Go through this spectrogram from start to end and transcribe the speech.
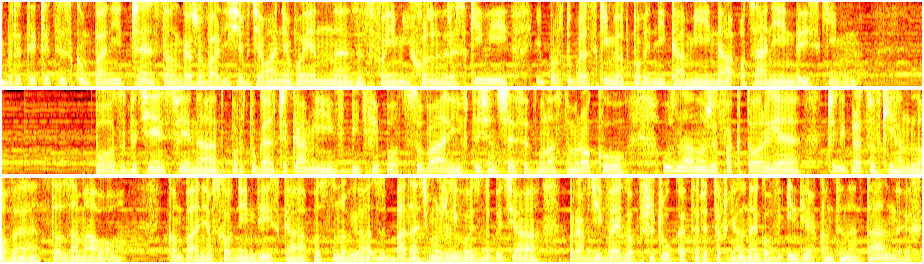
Brytyjczycy z kompanii często angażowali się w działania wojenne ze swoimi holenderskimi i portugalskimi odpowiednikami na Oceanie Indyjskim. Po zwycięstwie nad Portugalczykami w bitwie pod Suwali w 1612 roku uznano, że faktorie, czyli placówki handlowe, to za mało Kompania wschodnioindyjska postanowiła zbadać możliwość zdobycia prawdziwego przyczółka terytorialnego w Indiach kontynentalnych,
